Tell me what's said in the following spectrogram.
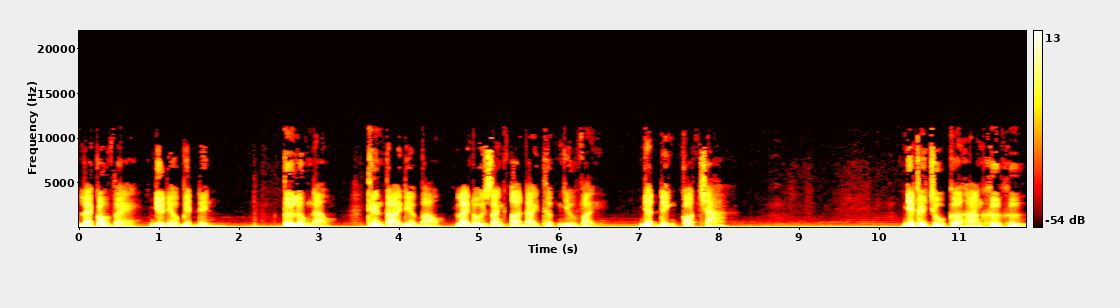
Lại có vẻ như đều biết đến? Từ lúc nào Thiên tài địa bảo lại nổi danh ở đại thực như vậy? Nhất định có trá. Nhìn thấy chủ cửa hàng khư khư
